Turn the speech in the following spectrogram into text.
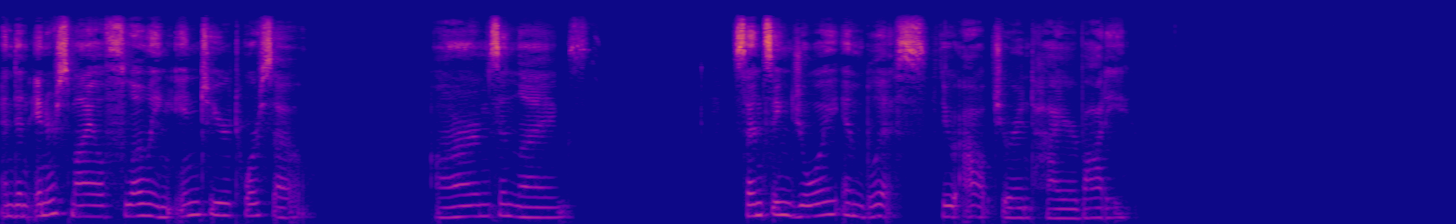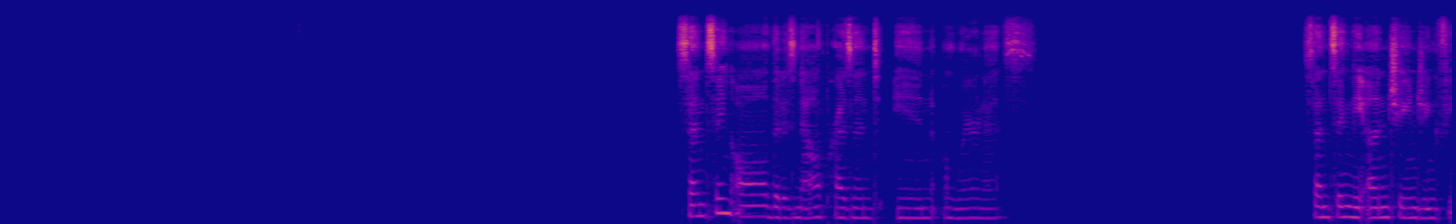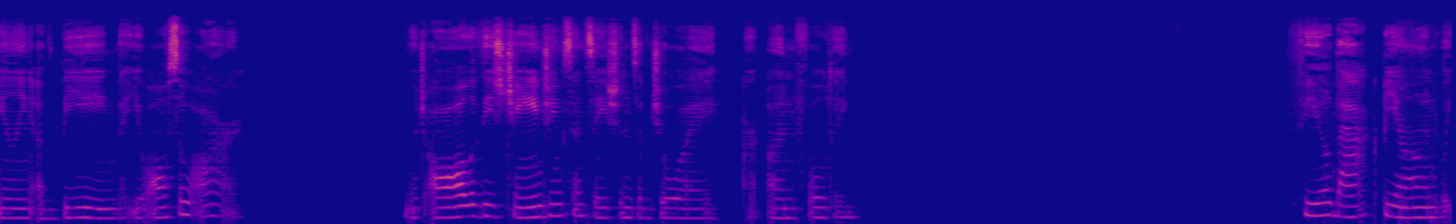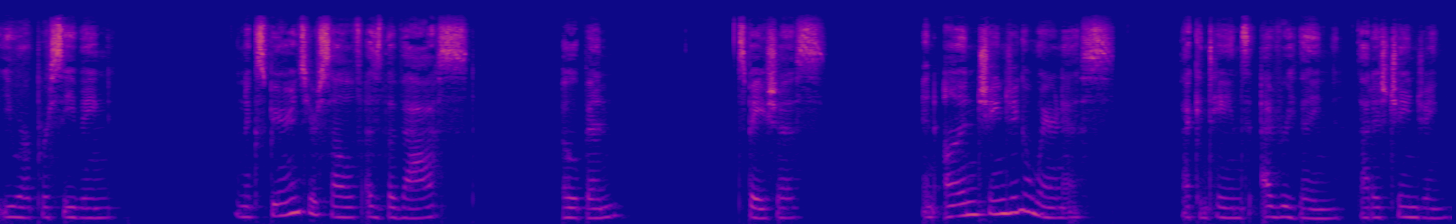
and an inner smile flowing into your torso, arms and legs, sensing joy and bliss throughout your entire body. Sensing all that is now present in awareness sensing the unchanging feeling of being that you also are, in which all of these changing sensations of joy are unfolding. Feel back beyond what you are perceiving and experience yourself as the vast, open, spacious, and unchanging awareness that contains everything that is changing.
